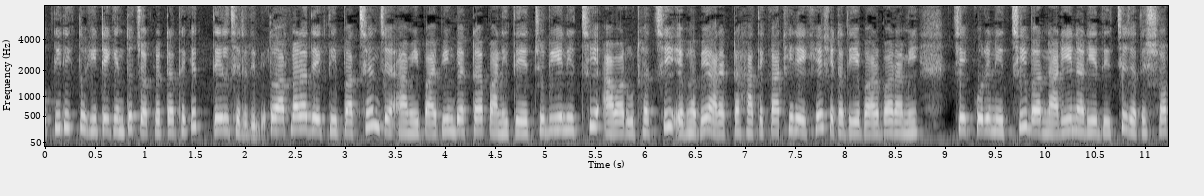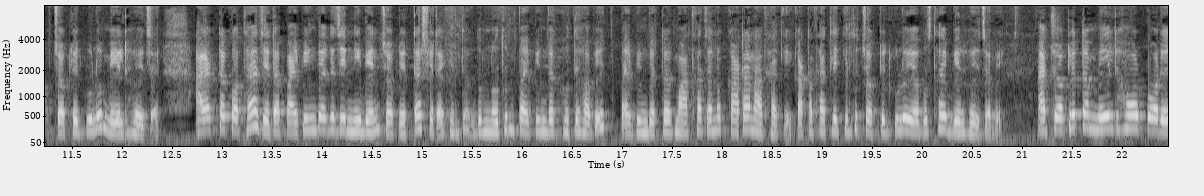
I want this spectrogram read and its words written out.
অতিরিক্ত হিটে কিন্তু চকলেটটা থেকে তেল ছেড়ে দিবে। তো আপনারা দেখতেই পাচ্ছেন যে আমি পাইপিং ব্যাগটা পানিতে চুবিয়ে নিচ্ছি, আবার উঠাচ্ছি, এভাবে আর একটা হাতে কাঠি রেখে সেটা দিয়ে বারবার আমি চেক করে নিচ্ছি বা নাড়িয়ে নাড়িয়ে দিচ্ছি যাতে সব চকলেটগুলো মেল্ট হয়ে যায়। আর একটা কথা, যেটা পাইপিং ব্যাগে যে নিবেন চকলেটটা, সেটা কিন্তু একদম নতুন পাইপিং ব্যাগ হতে হবে। পাইপিং ব্যাগটার মাথা যেন কাটা না থাকে, কাটা থাকলে কিন্তু চকলেটগুলো এই অবস্থায় বের হয়ে যাবে। আর চকলেটটা মেল্ট হওয়ার পরে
